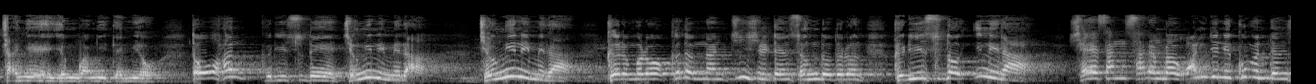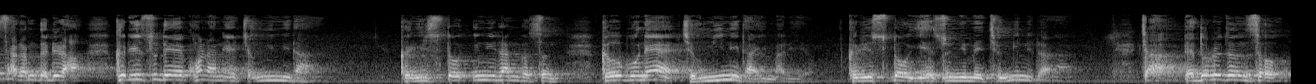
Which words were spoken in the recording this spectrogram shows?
자녀의 영광이 되며 또한 그리스도의 정인입니다. 정인입니다. 그러므로 거듭난 진실된 성도들은 그리스도인이라 세상 사람과 완전히 구분된 사람들이라 그리스도의 고난의 정인이다. 그리스도인이란 것은 그분의 정인이다 이 말이에요. 그리스도 예수님의 정인이라. 자 베드로전서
